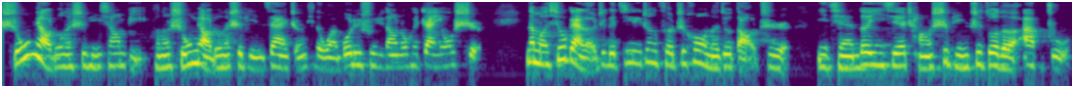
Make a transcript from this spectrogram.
十五秒钟的视频相比，可能十五秒钟的视频在整体的完播率数据当中会占优势。那么修改了这个激励政策之后呢，就导致以前的一些长视频制作的 UP 主，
